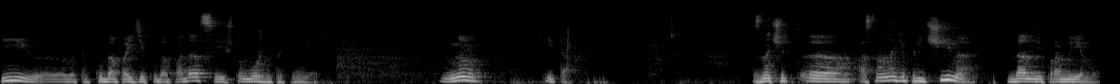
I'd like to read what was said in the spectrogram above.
и э, куда пойти, куда податься, и что можно предпринять. Ну, итак. Значит, э, основная причина данной проблемы.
